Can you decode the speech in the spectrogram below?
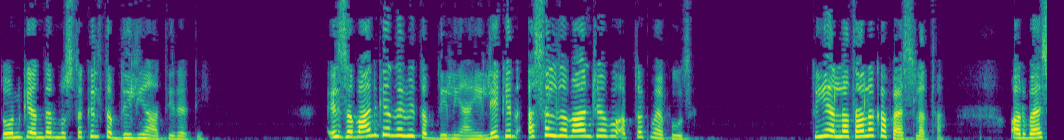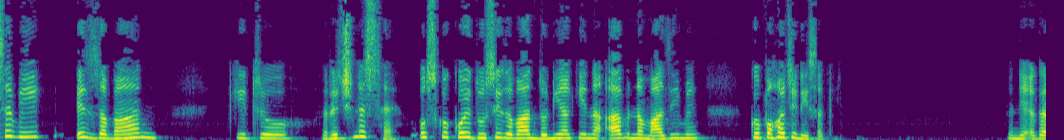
تو ان کے اندر مستقل تبدیلیاں آتی رہتی۔ اس زبان کے اندر بھی تبدیلیاں آئی لیکن اصل زبان جو ہے وہ اب تک محفوظ ہے۔ تو یہ اللہ تعالیٰ کا فیصلہ تھا۔ اور ویسے بھی اس زبان کی جو رچنس ہے، اس کو کوئی دوسری زبان دنیا کی نہ اب نہ ماضی میں کوئی پہنچ ہی نہیں سکی۔ یعنی اگر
